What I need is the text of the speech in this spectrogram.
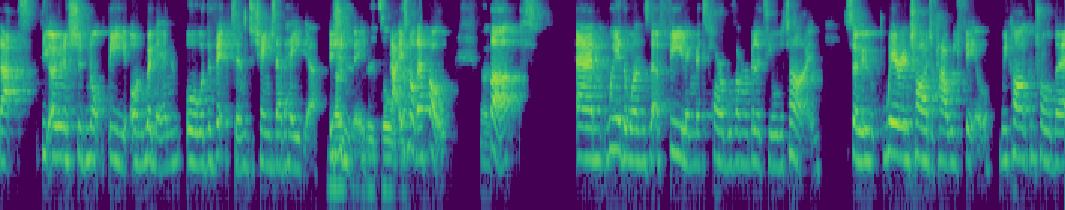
that the onus should not be on women or the victim to change their behavior. It no, shouldn't be. That is not their fault. No. But um, we're the ones that are feeling this horrible vulnerability all the time. So we're in charge of how we feel. We can't control the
